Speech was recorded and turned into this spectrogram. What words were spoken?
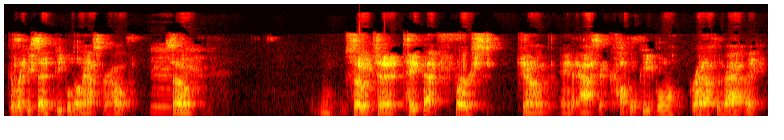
because, like you said, people don't ask for help. so- Mhm. So to take that first jump and ask a couple people right off the bat, like,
